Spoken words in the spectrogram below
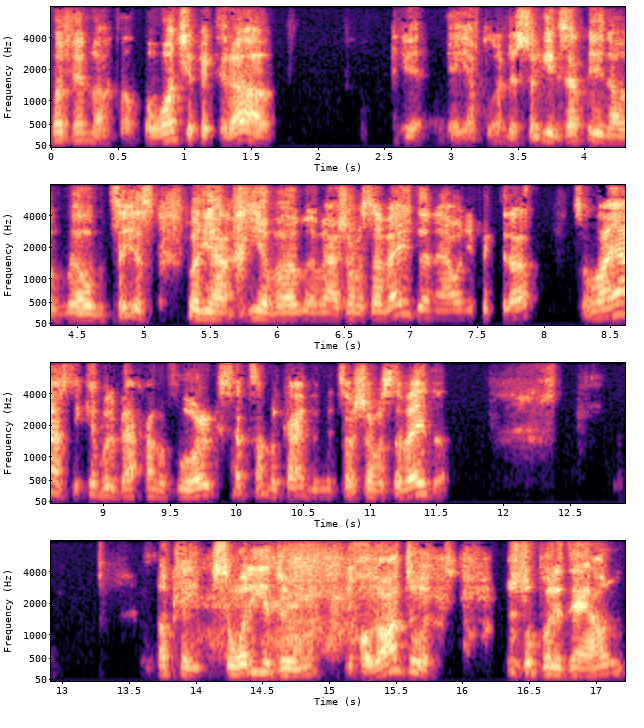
Uh, but once you picked it up, you, you have to learn the exactly, you know, well, but you had a chiyav of Aveda now when you picked it up. So I asked, you can't put it back on the floor, except some kind of mitzvah Hashavas Aveda. Okay, so what do you do? You hold on to it. Just don't put it down.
